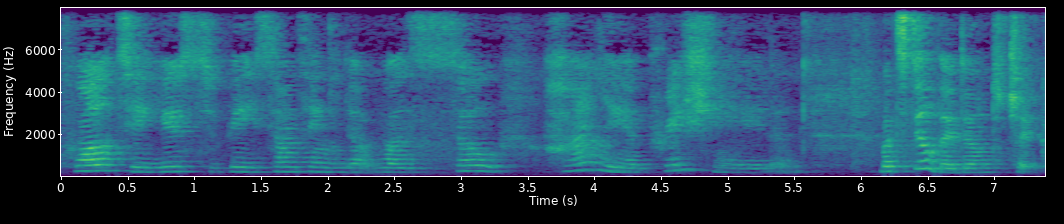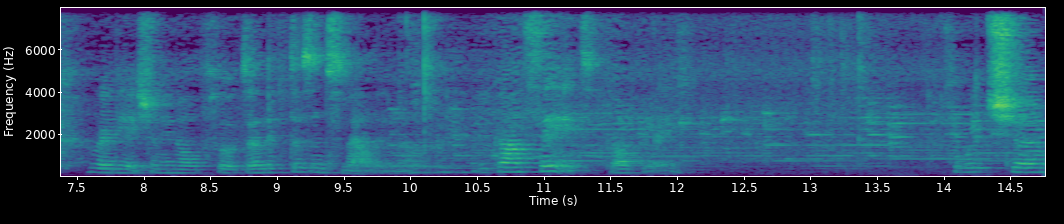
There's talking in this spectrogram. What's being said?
quality used to be something that was so highly appreciated. But still, they don't check radiation in all foods, and it doesn't smell. You know, you can't see it properly. Which um,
